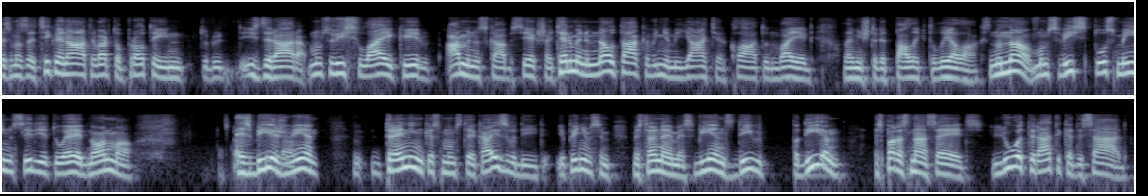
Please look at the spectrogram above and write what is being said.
bez mazliet, cik vien ātri var to proteīnu izdzert ārā. Mums visu laiku ir aminoskābes iekšā. Ķermenim nav tā, ka viņam ir jāķer klāt un vajag, lai viņš tagad paliktu lielāks. Nu, nav. Mums viss plus mīnus ir, ja tu ēd normāli. Es bieži vien treniņi, kas mums tiek aizvadīti, ja pieņemsim, mēs trenējamies viens, divi pa dienu. Es parasti neesmu ēdis. Ļoti reti, kad es ēdu.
